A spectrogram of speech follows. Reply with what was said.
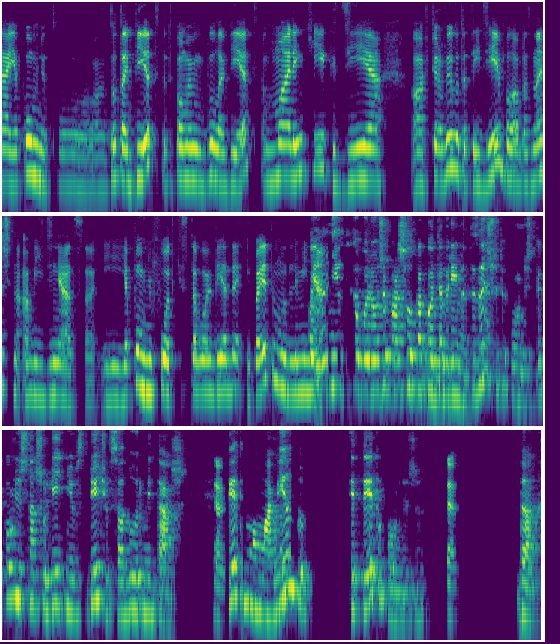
Да, я помню ту, тот обед, это, по-моему, был обед маленький, где а, впервые вот эта идея была обозначена объединяться. И я помню фотки с того обеда, и поэтому для меня... Ой, нет, Оля, уже прошло какое-то время. Ты знаешь, что ты помнишь? Ты помнишь нашу летнюю встречу в саду Эрмитаж? Да. К этому моменту... Это это помнишь же? Да. Да.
